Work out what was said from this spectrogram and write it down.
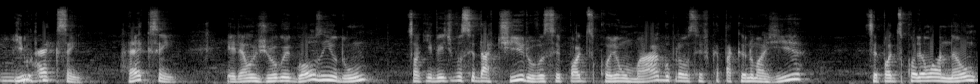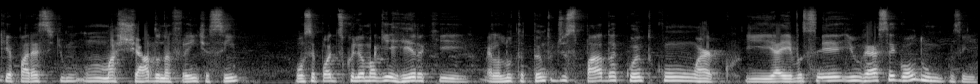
uhum. e o uhum. Hexen. Hexen, ele é um jogo igualzinho do Doom, só que em vez de você dar tiro, você pode escolher um mago para você ficar atacando magia. Você pode escolher um anão que aparece de um machado na frente assim. Ou você pode escolher uma guerreira que ela luta tanto de espada quanto com um arco. E aí você. E o resto é igual Doom, assim.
